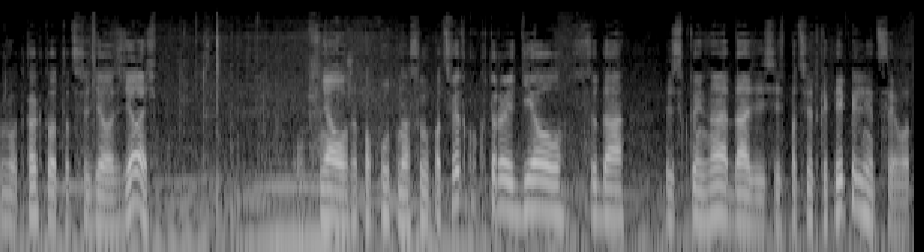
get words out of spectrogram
Вот, как-то вот это все дело сделать. Снял уже попутно свою подсветку, которую я делал сюда. Если кто не знает, да, здесь есть подсветка пепельницы. Вот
